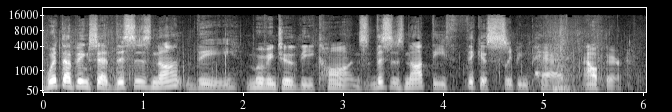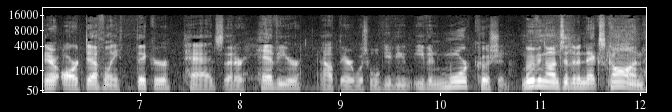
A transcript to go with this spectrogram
With that being said, this is not the, moving to the cons, this is not the thickest sleeping pad out there. There are definitely thicker pads that are heavier out there, which will give you even more cushion. Moving on to the next con,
